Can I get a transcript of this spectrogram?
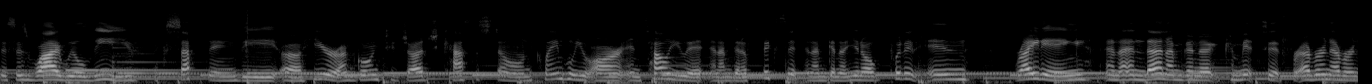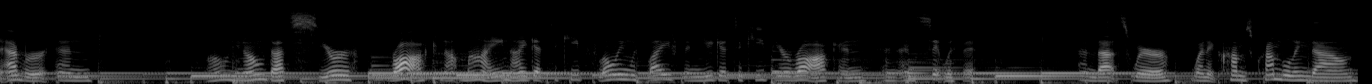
This is why we'll leave accepting the uh, here, I'm going to judge, cast a stone, claim who you are, and tell you it, and I'm going to fix it, and I'm going to, you know, put it in writing, and, and then I'm going to commit to it forever and ever and ever. And, well, you know, that's your rock, not mine. I get to keep flowing with life, and you get to keep your rock and, and, and sit with it. And that's where, when it comes crumbling down,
